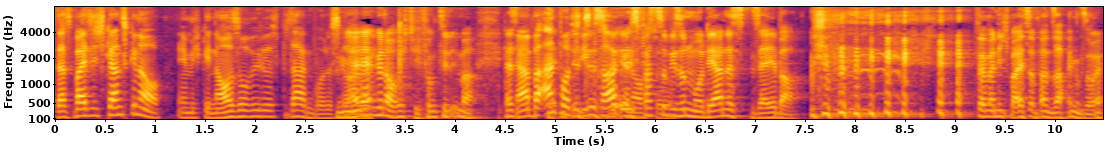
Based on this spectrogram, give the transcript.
das weiß ich ganz genau. Nämlich genauso, wie du es sagen wolltest Ja, ja, genau, richtig. Funktioniert immer. Das, Ja, beantworte die das Frage ist noch fast so. so. wie so ein modernes selber. Wenn man nicht weiß, was man sagen soll.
